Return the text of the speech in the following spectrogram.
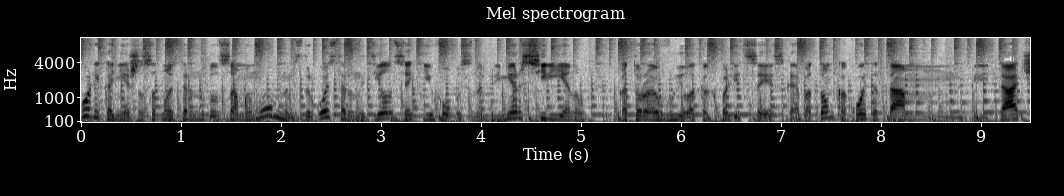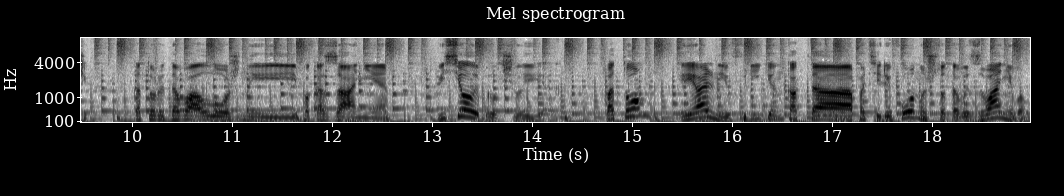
школе, конечно, с одной стороны был самым умным, с другой стороны делал всякие фокусы. Например, сирену, которая выла как полицейская, потом какой-то там передатчик, который давал ложные показания. Веселый был человек. Потом реальные фрики, он как-то по телефону что-то вызванивал.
